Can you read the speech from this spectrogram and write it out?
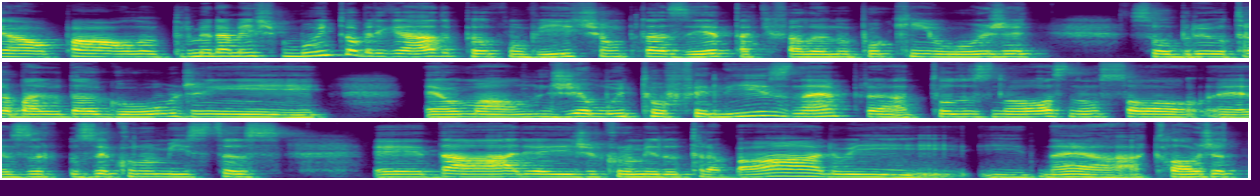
Legal, Paula. Primeiramente, muito obrigada pelo convite. É um prazer estar aqui falando um pouquinho hoje sobre o trabalho da Gold e é uma, um dia muito feliz, né, para todos nós, não só é, os, economistas é, da área de economia do trabalho e, e né, a Cláudia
